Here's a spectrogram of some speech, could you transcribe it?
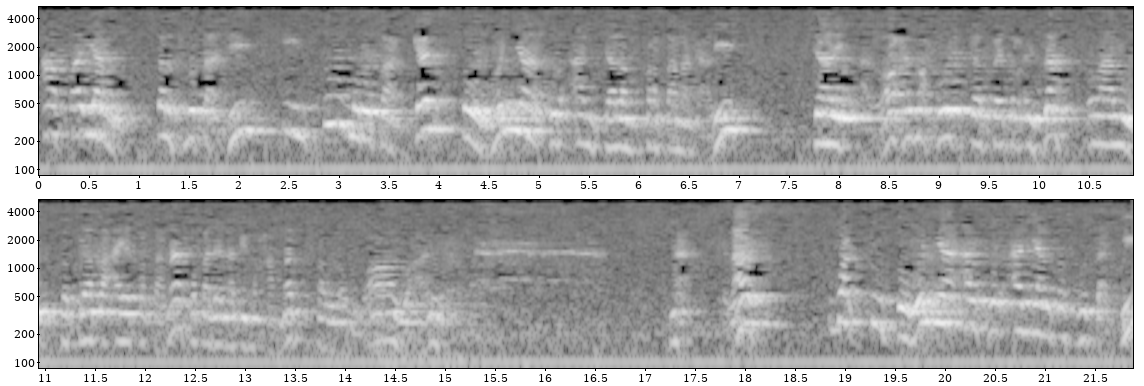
apa yang tersebut tadi itu merupakan turunnya Quran dalam pertama kali dari Allah Mahfud ke Baitul Izzah lalu beberapa ayat pertama kepada Nabi Muhammad Wasallam. Nah, jelas waktu turunnya Al-Quran yang tersebut tadi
